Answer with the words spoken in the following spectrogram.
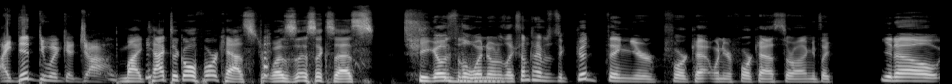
I did do a good job. My tactical forecast was a success. She goes to the window and is like, sometimes it's a good thing your forecast when your forecasts are wrong. It's like, you know,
